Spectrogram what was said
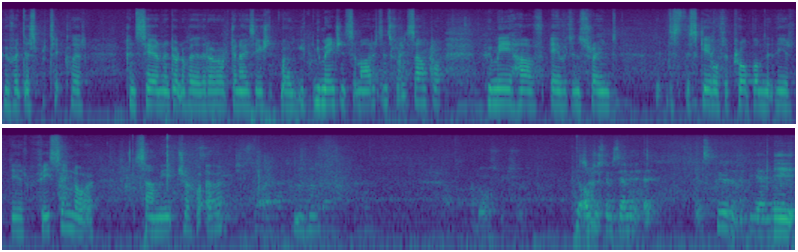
who've had this particular concern. I don't know whether there are organisations, well, you, you mentioned Samaritans, for example, who may have evidence around the, the scale of the problem that they're, they're facing or SAMH or whatever. Mm -hmm. No, I was just going to say, I mean, it, it's clear that the BMA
